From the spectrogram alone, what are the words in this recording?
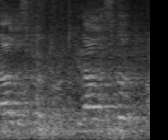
out of this hook. Get out of this hook.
